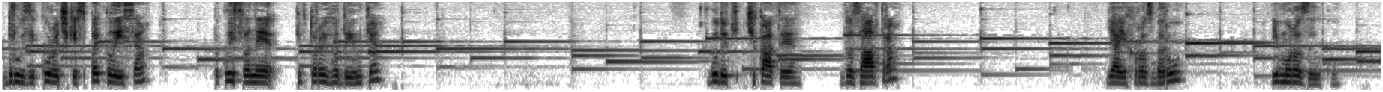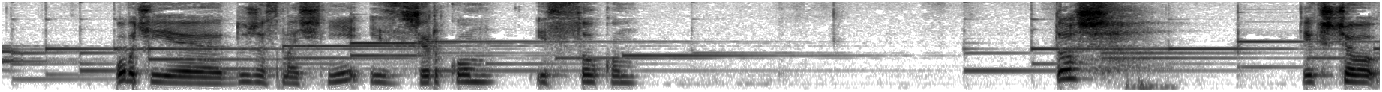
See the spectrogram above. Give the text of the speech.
Друзі, курочки спеклися. Пеклись вони півтори годинки. Будуть чекати до завтра. Я їх розберу і морозилку. Овочі дуже смачні із жирком, із соком. Тож, якщо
